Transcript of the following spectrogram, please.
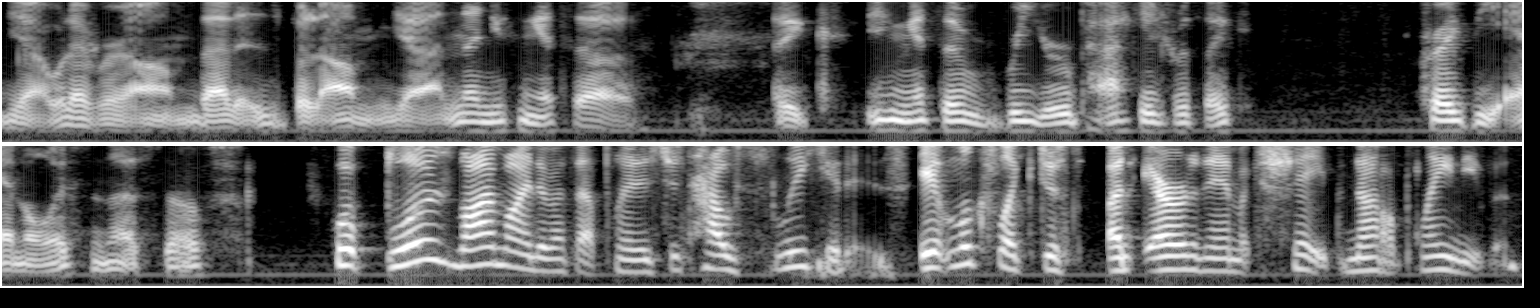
yeah, whatever um that is. But um yeah, and then you can get the like you can get the rear package with like for like the analyst and that stuff. What blows my mind about that plane is just how sleek it is. It looks like just an aerodynamic shape, not a plane even.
